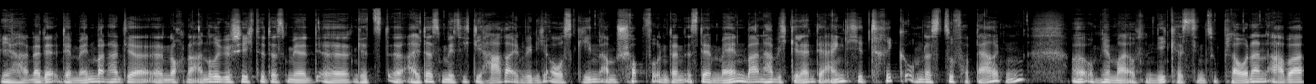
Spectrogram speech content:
Ja, na, der, der Man-Bun hat ja äh, noch eine andere Geschichte, dass mir äh, jetzt äh, altersmäßig die Haare ein wenig ausgehen am Schopf. Und dann ist der Man-Bun, habe ich gelernt, der eigentliche Trick, um das zu verbergen, äh, um hier mal aus dem Nähkästchen zu plaudern. Aber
